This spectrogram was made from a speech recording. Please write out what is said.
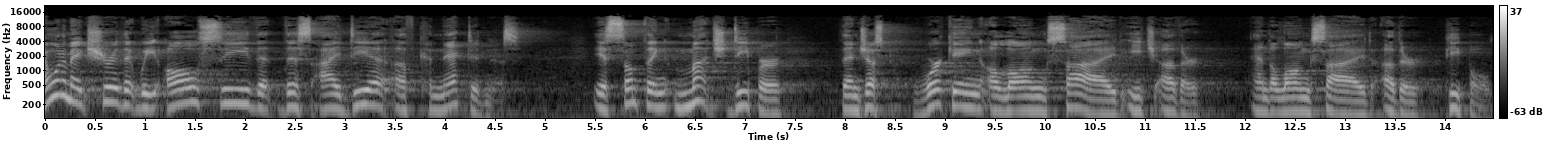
I want to make sure that we all see that this idea of connectedness is something much deeper than just working alongside each other and alongside other people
